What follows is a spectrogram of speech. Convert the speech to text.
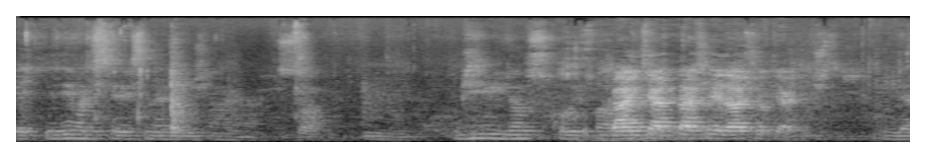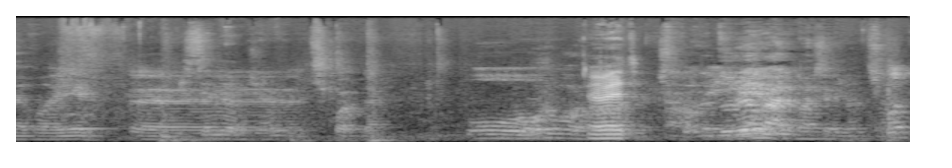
Beklediğim acı seviyesinde vermiş ama ya. Sağ ol. 1 milyon su koyu falan. Belki hatta şey daha çok yakmıştır. Ye. Ee, İstemiyorum canım. Çikolata. Oo. bu. Evet. Çikolata duruyor galiba şeyler. Çikolata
